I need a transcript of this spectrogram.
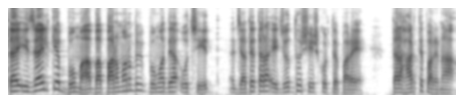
তাই ইসরায়েলকে বোমা বা পারমাণবিক বোমা দেওয়া উচিত যাতে তারা এই যুদ্ধ শেষ করতে পারে। তারা হারতে পারে না।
